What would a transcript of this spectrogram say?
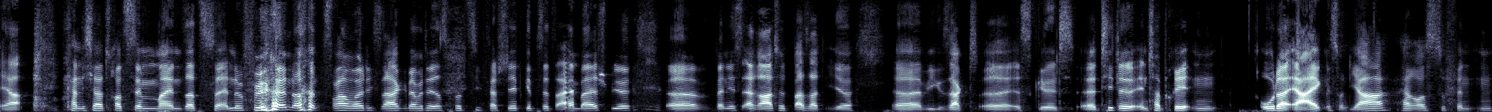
Ja, kann ich ja trotzdem meinen Satz zu Ende führen. Und zwar wollte ich sagen, damit ihr das Prinzip versteht, gibt es jetzt ein Beispiel. Äh, wenn ihr es erratet, buzzert ihr. Äh, wie gesagt, äh, es gilt, äh, Titel, Interpreten oder Ereignis und Jahr herauszufinden.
